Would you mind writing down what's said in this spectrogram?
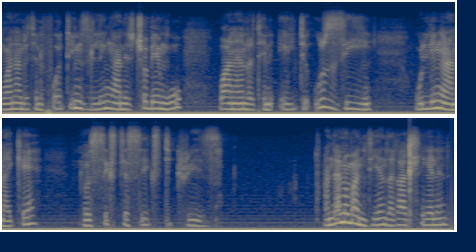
ngu-114 zilingane zitsho bengu-180 uzi ulingana ke no-66 degrees. Andanoba ndiyenza kakuhle ke le nto.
